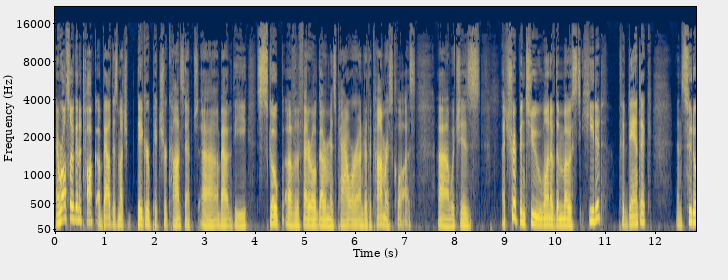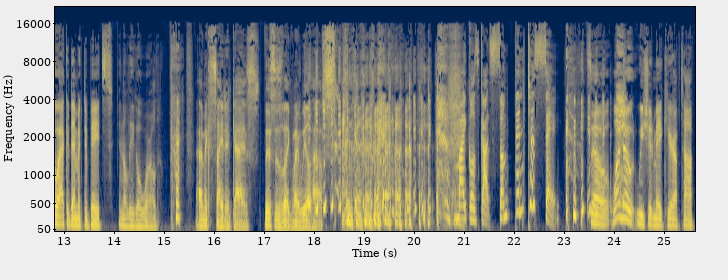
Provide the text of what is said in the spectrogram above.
And we're also going to talk about this much bigger picture concept uh, about the scope of the federal government's power under the Commerce Clause, uh, which is a trip into one of the most heated, pedantic, and pseudo academic debates in the legal world. I'm excited, guys. This is like my wheelhouse. Michael's got something to say. so, one note we should make here up top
